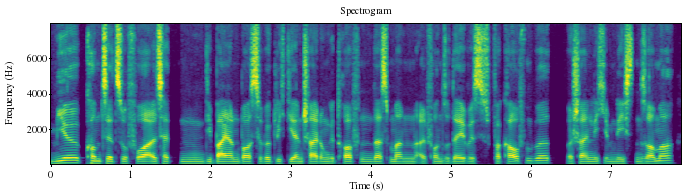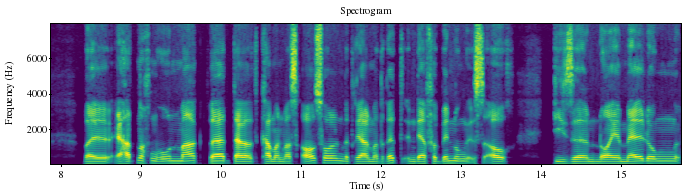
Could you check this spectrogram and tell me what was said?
Mir kommt es jetzt so vor, als hätten die Bayern-Bosse wirklich die Entscheidung getroffen, dass man Alfonso Davis verkaufen wird, wahrscheinlich im nächsten Sommer, weil er hat noch einen hohen Marktwert, da kann man was rausholen mit Real Madrid. In der Verbindung ist auch diese neue Meldung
